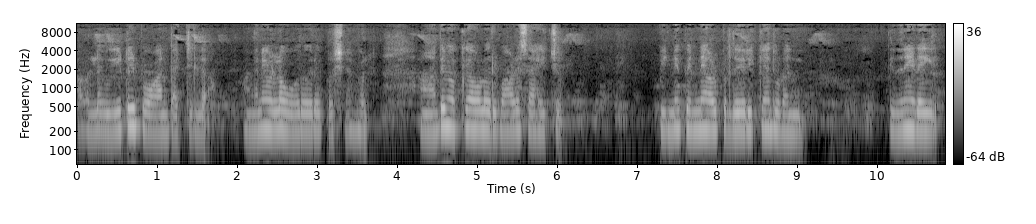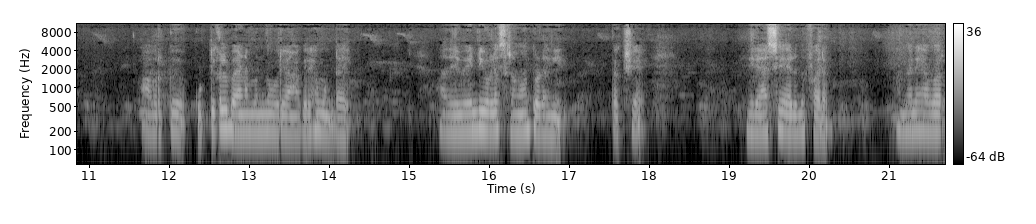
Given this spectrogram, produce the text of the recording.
അവളുടെ വീട്ടിൽ പോകാൻ പറ്റില്ല. അങ്ങനെയുള്ള ഓരോരോ പ്രശ്നങ്ങൾ. ആദ്യമൊക്കെ അവൾ ഒരുപാട് സഹിച്ചു. പിന്നെ പിന്നെ അവൾ പ്രതികരിക്കാൻ തുടങ്ങി. ഇതിനിടയിൽ അവർക്ക് കുട്ടികൾ വേണമെന്ന് ഒരു ആഗ്രഹമുണ്ടായി അതിനുവേണ്ടിയുള്ള ശ്രമം തുടങ്ങി. പക്ഷേ നിരാശയായിരുന്നു ഫലം. അങ്ങനെ അവർ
